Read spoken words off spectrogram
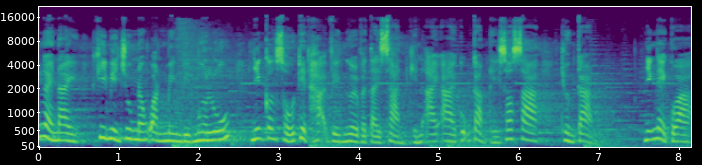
Những ngày này, khi miền Trung đang oằn mình vì mưa lũ, những con số thiệt hại về người và tài sản khiến ai ai cũng cảm thấy xót xa, thương cảm. Những ngày qua,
